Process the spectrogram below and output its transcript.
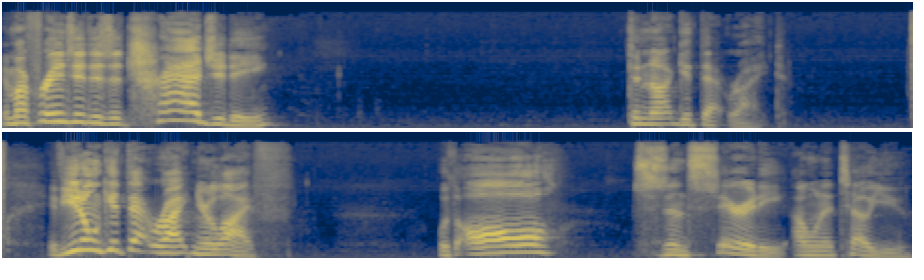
And my friends, it is a tragedy to not get that right. If you don't get that right in your life, with all sincerity, I want to tell you,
